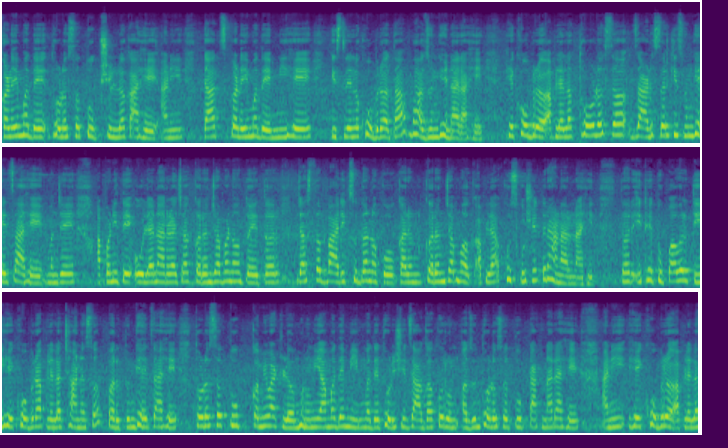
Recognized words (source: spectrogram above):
कढईमध्ये थोडंसं तूप शिल्लक आहे आणि त्याच कढईमध्ये मी हे किसलेलं खोबरं आता भाजून घेणार आहे. हे खोबरं आपल्याला थोडंसं जाडसर किसून घ्यायचं आहे. म्हणजे आपण इथे ओल्या नारळाच्या करंजा बनवतो आहे तर जास्त बारीकसुद्धा नको कारण करंजा मग आपल्या खुसखुशीत राहणार नाहीत. तर इथे तुपावरती हे खोबरं आपल्याला छान असं परतून घ्यायचं आहे. थोडंसं तूप कमी वाटलं म्हणून यामध्ये मी मध्ये थोडीशी जागा करून अजून थोडंसं तूप टाकणार आहे. आणि हे खोबरं आपल्याला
